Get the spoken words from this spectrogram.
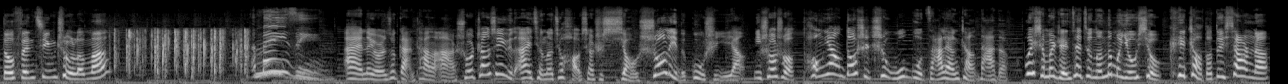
都分清楚了吗？Amazing！哎，那有人就感叹了啊，说张馨予的爱情呢，就好像是小说里的故事一样。你说说，同样都是吃五谷杂粮长大的，为什么人家就能那么优秀，可以找到对象呢？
